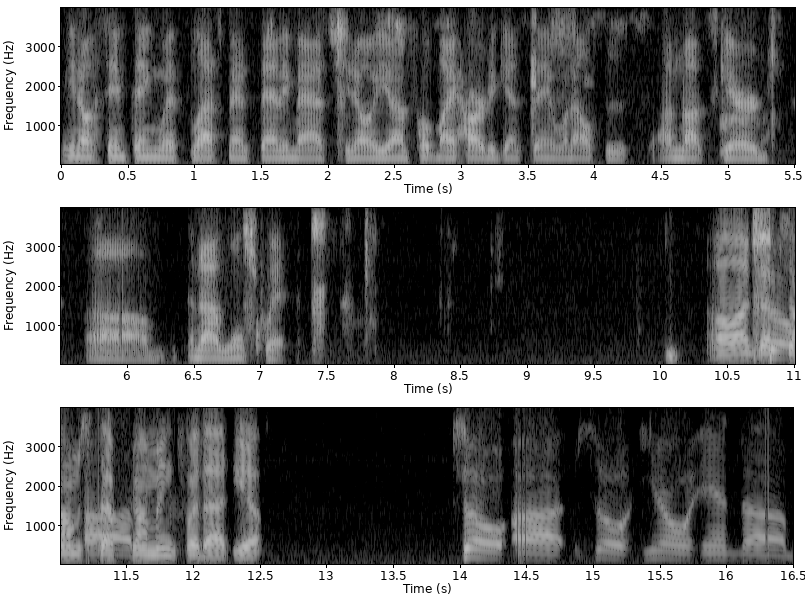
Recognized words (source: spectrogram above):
you know same thing with last man standing match. You know, yeah, I put my heart against anyone else's. I'm not scared, um, and I won't quit. Oh, I got So, some stuff uh, coming for that. Yeah. So, uh, so you know, in um,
